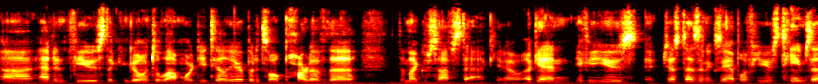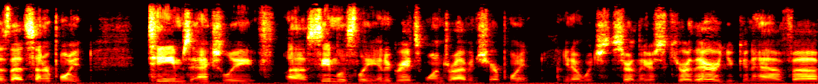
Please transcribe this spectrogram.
uh, at Infuse that can go into a lot more detail here, but it's all part of the the Microsoft stack. You know, again, if you use just as an example, if you use Teams as that center point, Teams actually uh, seamlessly integrates OneDrive and SharePoint. You know, which certainly are secure there. You can have uh,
